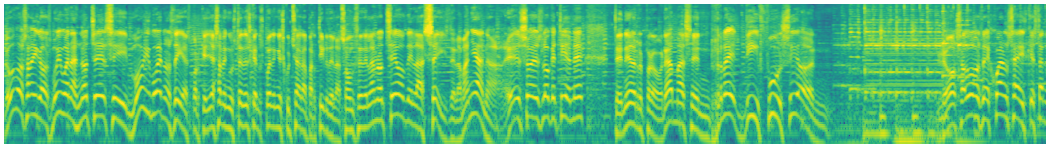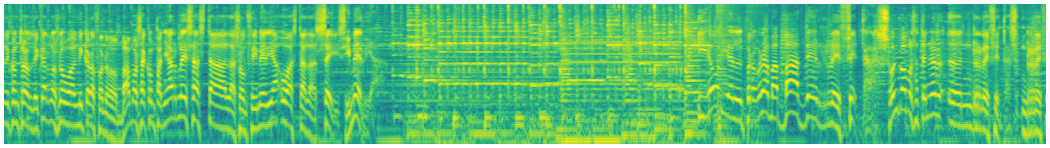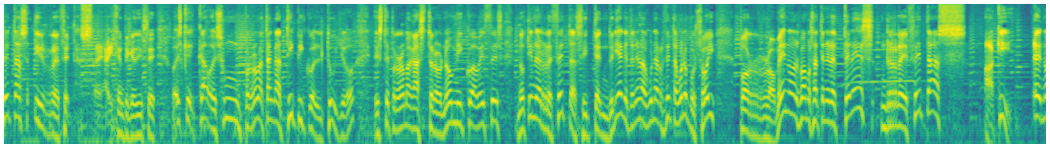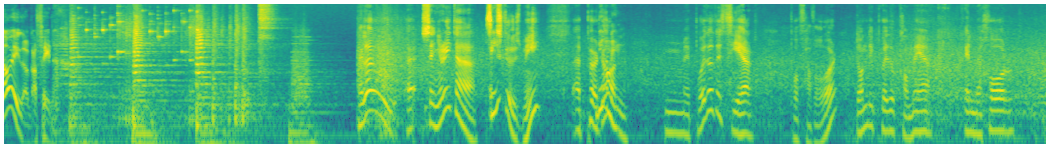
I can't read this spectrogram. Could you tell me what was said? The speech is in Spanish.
Saludos amigos, muy buenas noches y muy buenos días, porque ya saben ustedes que nos pueden escuchar a partir de las 11 de la noche o de las 6 de la mañana. Eso es lo que tiene tener programas en redifusión. Los saludos de Juan Saiz, que está en el control, de Carlos Lobo al micrófono. Vamos a acompañarles hasta las once y media o hasta las seis y media. Hoy el programa va de recetas. Hoy vamos a tener eh, recetas, recetas y recetas. Eh, hay gente que dice, "Oh, es que, claro, es un programa tan atípico el tuyo. Este programa gastronómico a veces no tiene recetas y tendría que tener alguna receta. Bueno, pues hoy por lo menos vamos a tener tres recetas aquí, en Oído Cocina. Hello, eh, señorita. ¿Sí? Excuse me. Eh, perdón. ¿Me puedo decir, por favor, dónde puedo comer el mejor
